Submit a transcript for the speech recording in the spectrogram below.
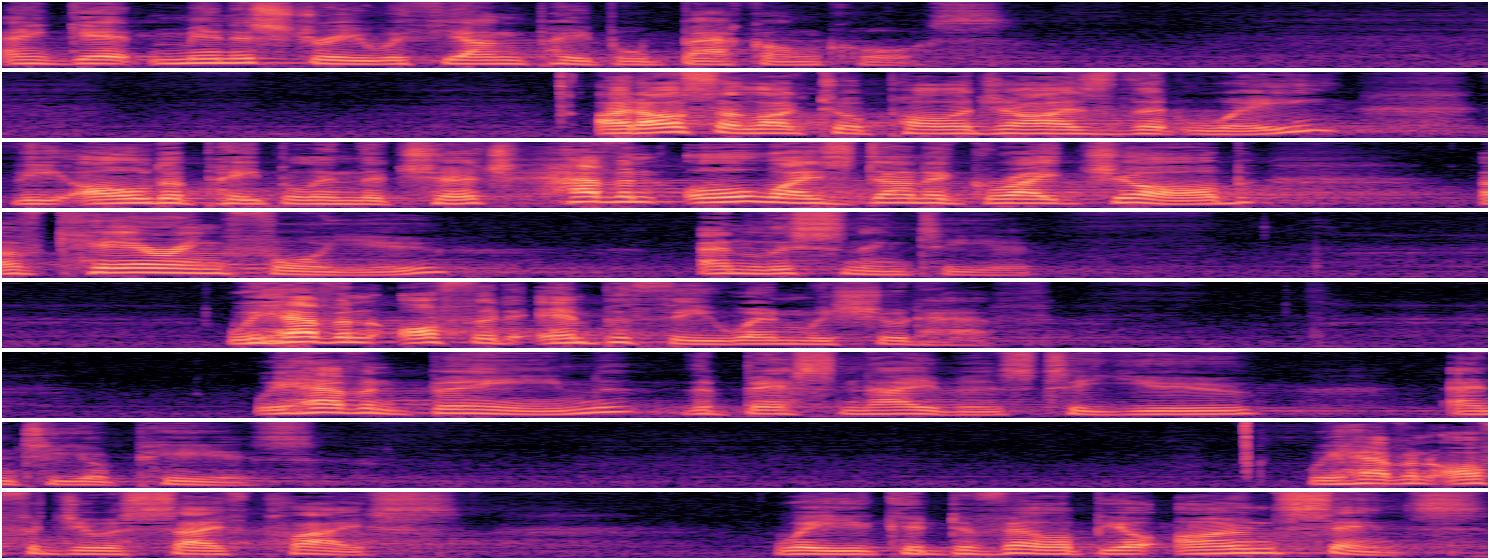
and get ministry with young people back on course. I'd also like to apologise that we, the older people in the church, haven't always done a great job of caring for you and listening to you. We haven't offered empathy when we should have. We haven't been the best neighbours to you and to your peers. We haven't offered you a safe place where you could develop your own sense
